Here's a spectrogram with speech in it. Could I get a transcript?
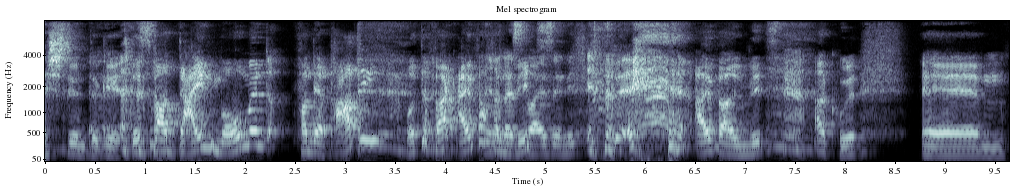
Stimmt, okay. Das war dein Moment von der Party? What the fuck? Einfach ein Witz. weiß ich nicht. Einfach ein Witz. Ah, cool. Ähm,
